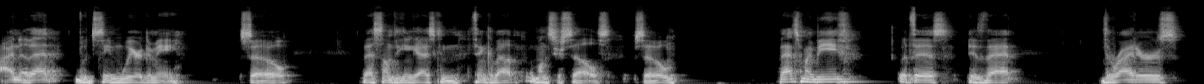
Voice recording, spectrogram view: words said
I know that would seem weird to me. So that's something you guys can think about amongst yourselves. So that's my beef with this is that the writers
